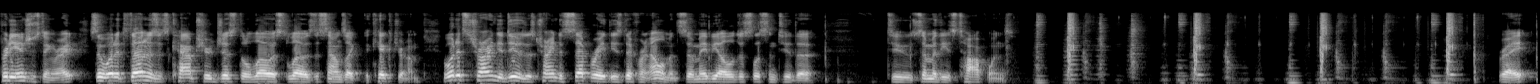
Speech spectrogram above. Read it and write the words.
Pretty interesting, right? So what it's done is it's captured just the lowest lows. This sounds like the kick drum. What it's trying to do is it's trying to separate these different elements. So maybe I'll just listen to the to some of these top ones. Right?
